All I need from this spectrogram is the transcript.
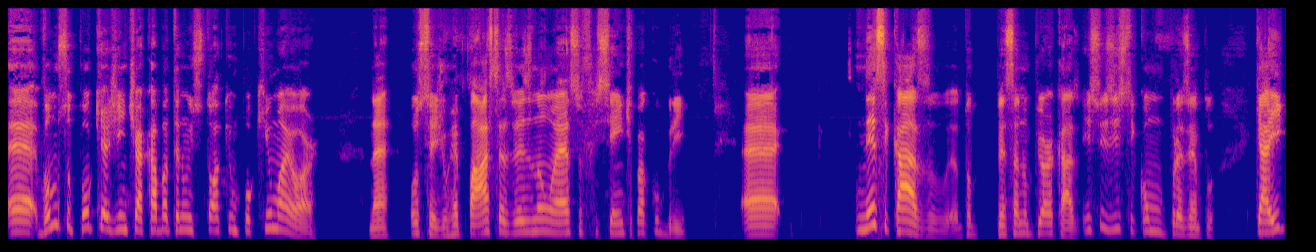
é, vamos supor que a gente acaba tendo um estoque um pouquinho maior né? Ou seja, o repasse às vezes não é suficiente para cobrir. É, nesse caso, eu estou pensando no pior caso. Isso existe como, por exemplo, que aí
